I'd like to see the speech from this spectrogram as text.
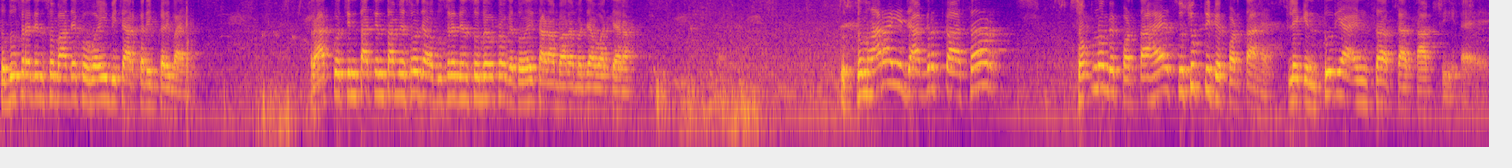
तो दूसरे दिन सुबह देखो वही विचार करीब करीब आए। रात को चिंता चिंता में सो जाओ, दूसरे दिन सुबह उठोगे तो वही साढ़ा बारह बजा हुआ चेहरा। तो तुम्हारा ये जागृत का असर स्वप्नों में पड़ता है, सुषुप्ति पे पड़ता है, लेकिन तुरिया इन सब का साक्षी है।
